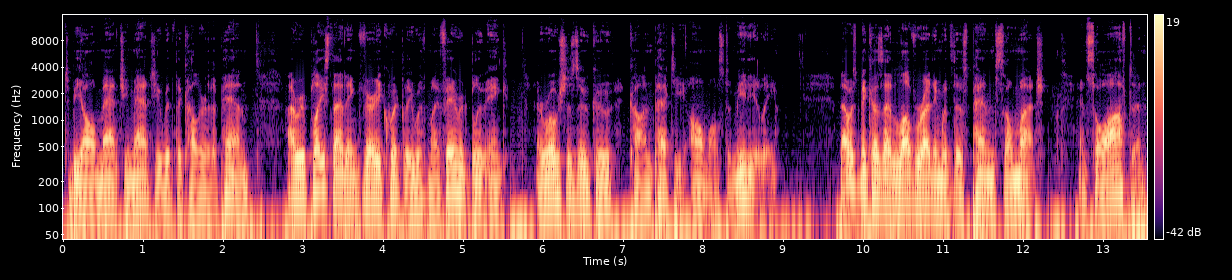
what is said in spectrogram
to be all matchy matchy with the color of the pen, I replaced that ink very quickly with my favorite blue ink, Iroshizuku Konpeki, almost immediately. That was because I love writing with this pen so much and so often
